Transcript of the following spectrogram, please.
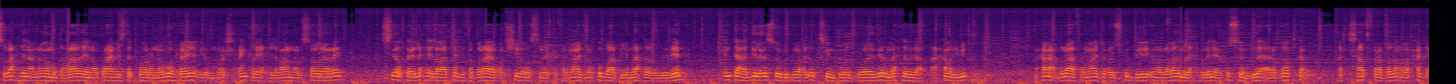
subaxdiina annagoo mudaharaadayna oo prime minister ka hore noogu horreeyo iyo murashaxiin kale iyo xildhibaanona la soo weeraray. Sidoo kale lix iyo labaatankii febraayo qorshihii oo samaystay farmaajona ku baabiiyey madaxdooda ogeedeen intaa haddii laga soo gudbo waxaad ogtihiin dowlad goboleedyada madaxdooda xamar yimid maxamed cabdulaahi farmaajo wuxuu isku dayey inuu labada madaxweyne ee ku sugan gudaha aeroboortka qarshaad fara badan oo xagga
